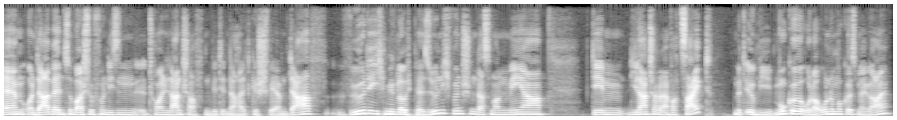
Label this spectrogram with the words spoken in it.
Ähm, und da werden zum Beispiel von diesen äh, tollen Landschaften wird denn da halt geschwärmt. Da würde ich mir, glaube ich, persönlich wünschen, dass man mehr dem die Landschaft einfach zeigt. Mit irgendwie Mucke oder ohne Mucke, ist mir egal.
